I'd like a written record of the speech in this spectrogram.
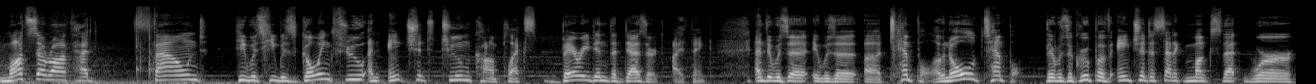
Motzaroth had found he was he was going through an ancient tomb complex buried in the desert, I think. And there was a it was a, a temple, an old temple. There was a group of ancient ascetic monks that were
